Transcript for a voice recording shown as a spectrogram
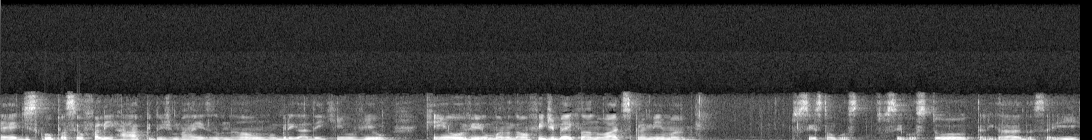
É, desculpa se eu falei rápido demais ou não. Obrigado aí quem ouviu. Quem ouviu, mano, dá um feedback lá no WhatsApp pra mim, mano. Se vocês você gostou, tá ligado? Isso aí.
